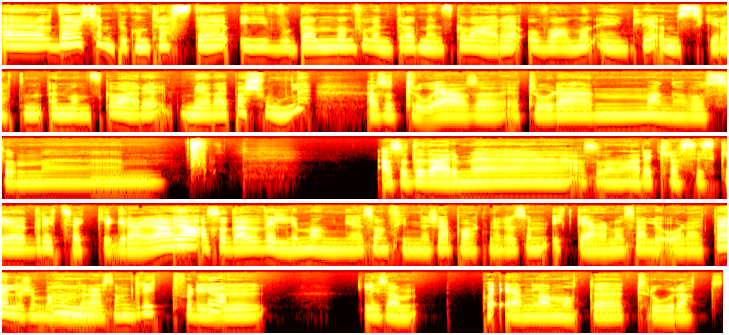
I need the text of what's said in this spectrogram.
Uh, det er jo kjempekontrast det i hvordan man forventer at menn skal være, og hva man egentlig ønsker at en mann skal være med deg personlig. Altså tror jeg, altså, jeg tror det er mange av oss som Altså det der med altså den der klassiske drittsekkegreia. Ja. Altså det er jo veldig mange som finner seg partnere som ikke er noe særlig ålreite, eller som behandler Mm. deg som dritt, fordi Ja. du liksom på en eller annen måte tror at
